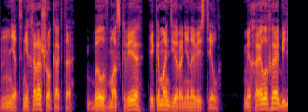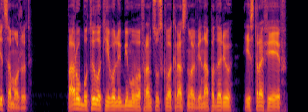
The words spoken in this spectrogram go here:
Нет, нехорошо как-то. Был в Москве и командира не навестил. Михайлов и обидеться может. Пару бутылок его любимого французского красного вина подарю из трофеев.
